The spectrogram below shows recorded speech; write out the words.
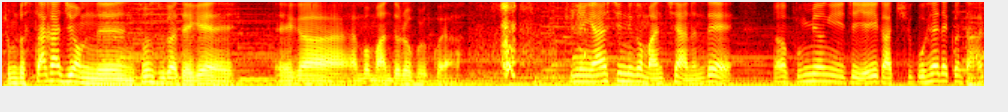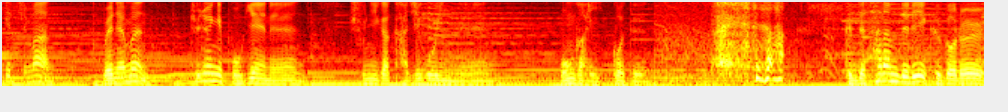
좀 더 싸가지 없는 선수가 되게 내가 한번 만들어 볼 거야. 준 형이 할 수 있는 건 많지 않은데 어, 분명히 이제 예의 갖추고 해야 될 건 다 하겠지만 왜냐면 준형이 보기에는 준이가 가지고 있는 뭔가 있거든. 근데 사람들이 그거를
